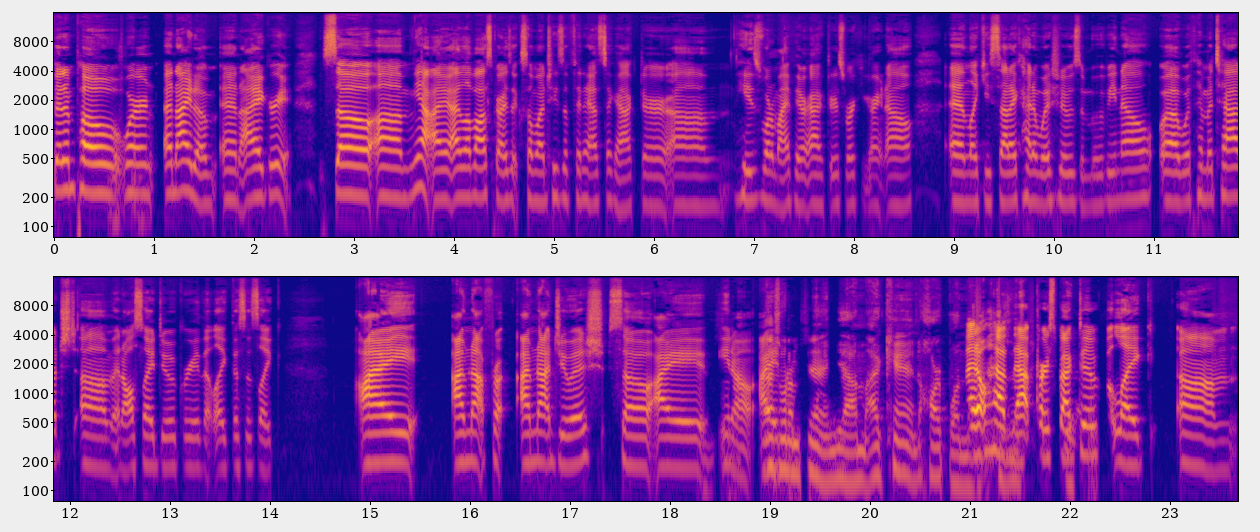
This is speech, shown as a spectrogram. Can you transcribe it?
Finn and Poe weren't an item, and I agree. So, um, yeah, I, I love Oscar Isaac so much. He's a fantastic actor. Um, he's one of my favorite actors working right now. And like you said, I kind of wish it was a movie now uh, with him attached. Um, and also I do agree that like this is like I I'm not fr- I'm not Jewish, so I you know I That's what I'm saying. Yeah, I'm, I can't harp on that. I don't have that perspective, but like um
